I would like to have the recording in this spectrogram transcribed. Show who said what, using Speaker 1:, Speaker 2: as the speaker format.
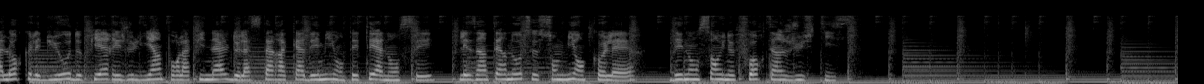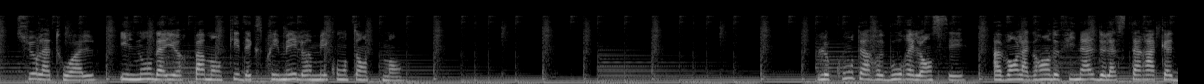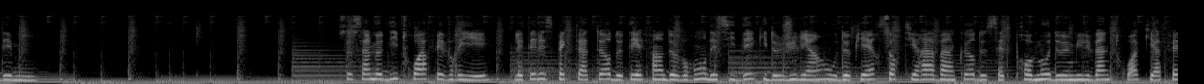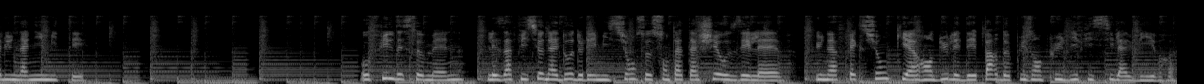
Speaker 1: Alors que les duos de Pierre et Julien pour la finale de la Star Academy ont été annoncés, les internautes se sont mis en colère, dénonçant une forte injustice. Sur la toile, ils n'ont d'ailleurs pas manqué d'exprimer leur mécontentement. Le compte à rebours est lancé, avant la grande finale de la Star Academy. Ce samedi 3 février, les téléspectateurs de TF1 devront décider qui de Julien ou de Pierre sortira vainqueur de cette promo 2023 qui a fait l'unanimité. Au fil des semaines, les aficionados de l'émission se sont attachés aux élèves, une affection qui a rendu les départs de plus en plus difficiles à vivre.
